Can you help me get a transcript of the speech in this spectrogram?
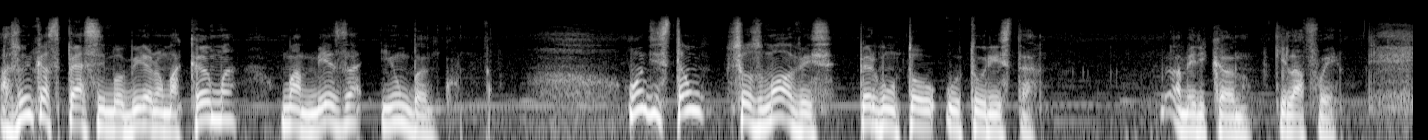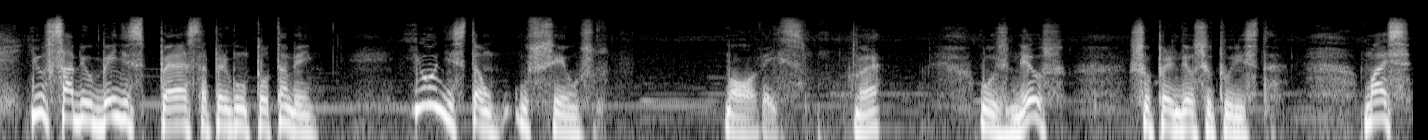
As únicas peças de mobília eram uma cama, uma mesa e um banco. Onde estão seus móveis? perguntou o turista americano que lá foi. E o sábio, bem dispersa, perguntou também: E onde estão os seus móveis? Não é? Os meus? Surpreendeu-se o turista. Mas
